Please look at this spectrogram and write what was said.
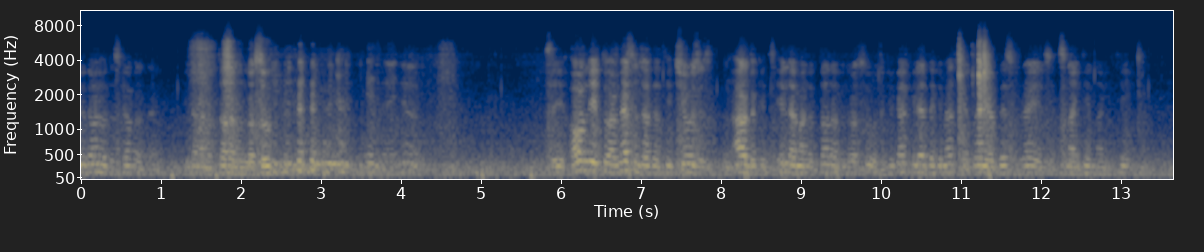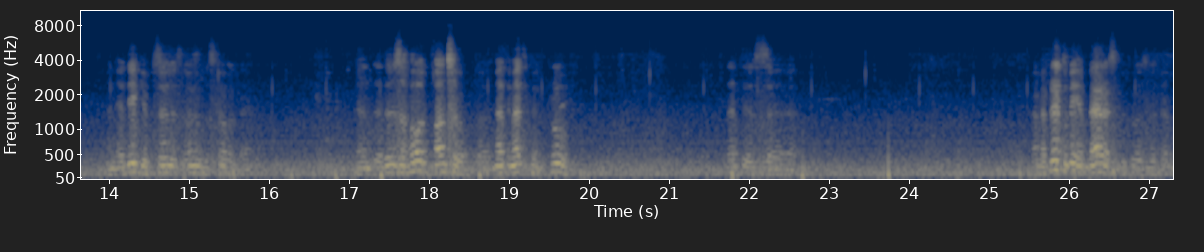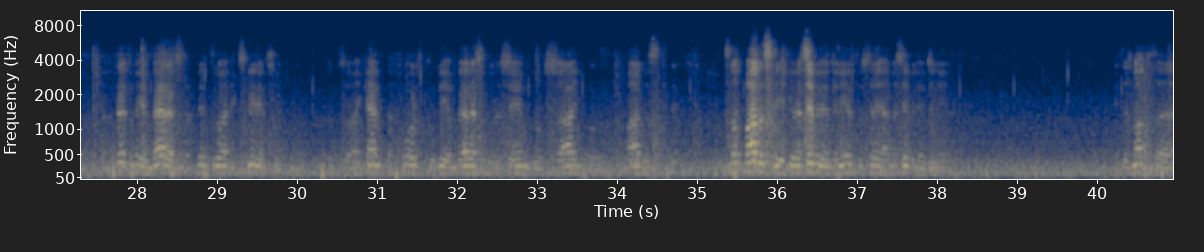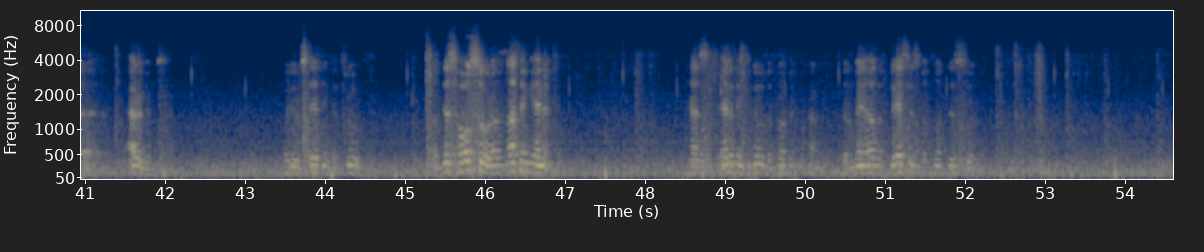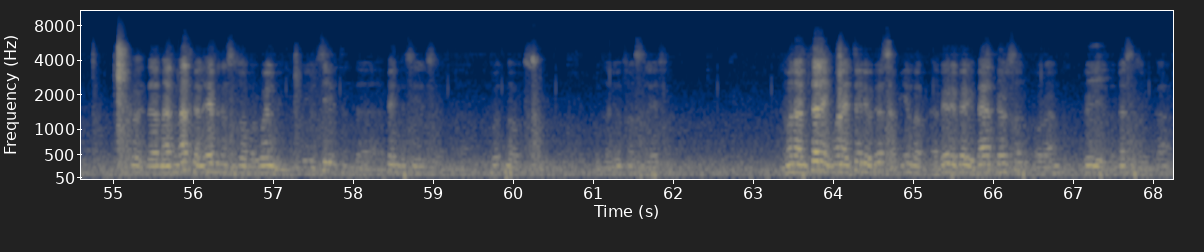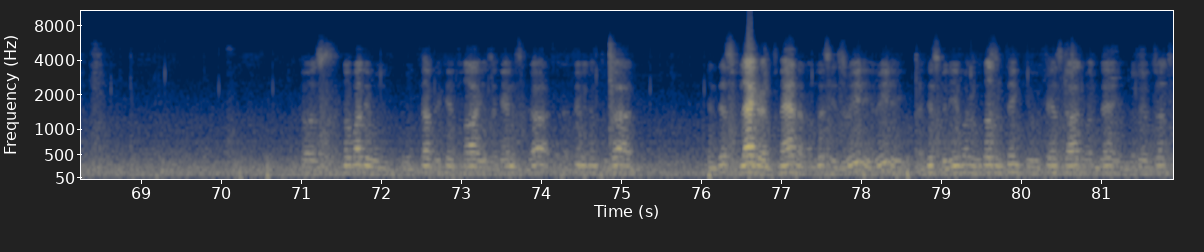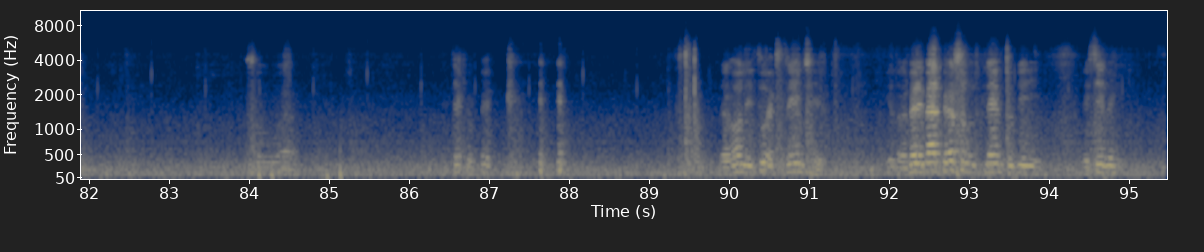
You're the one who discovered that. Rasul. yes, I know. See, only to a messenger that he chooses. In Arabic, it's illa مَنْ اُبْتَرَى Rasul. If you calculate the gematrical value of this phrase, it's 1919. And Edip Yuksel is the one who discovered that. And uh, there is a whole bunch of uh, mathematical proof that is. Uh, I'm afraid to be embarrassed because I'm afraid to be embarrassed. I've been through an experience with I can't afford to be embarrassed or ashamed or shy or modest. It's not modesty if you're a civil engineer to say I'm a civil engineer. It is not uh, when you're stating the truth. But this whole surah, nothing in it has anything to do with the Prophet Muhammad. There are many other places, but not this surah. The mathematical evidence is overwhelming. You see it in the appendices and the footnotes of the new translation. And when I'm telling, when I tell you this, I'm either a very, very bad person or I'm really the messenger of God. Because nobody will, will fabricate lies against God, attribute them to God in this flagrant manner unless he's really, really a disbeliever who doesn't think he will face God one day in the day of judgment. So, uh, take your pick. there are only two extremes here. Either a very bad person will claim to be receiving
